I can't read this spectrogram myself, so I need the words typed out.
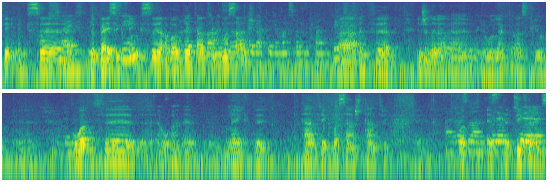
things, uh, O să explic the basic things uh, about the tantric massage. legate de masajul tantric. Uh, and uh, in general, uh, I would like to ask you uh, what uh, uh, uh, make the tantric massage tantric. Uh, Aș vrea să vă what is întreb the ce difference?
